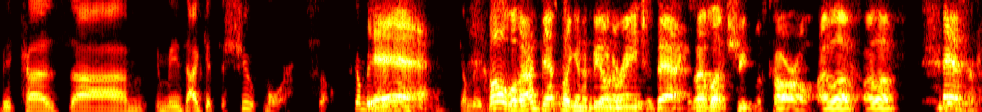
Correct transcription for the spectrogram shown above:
because um, it means I get to shoot more. So it's gonna be yeah. Gonna be oh well, I'm definitely gonna be on the range with that because I love shooting with Karl. I love I love. As, and,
